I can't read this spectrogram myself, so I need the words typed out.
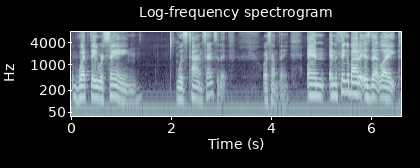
what they were saying was time sensitive or something. And and the thing about it is that like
